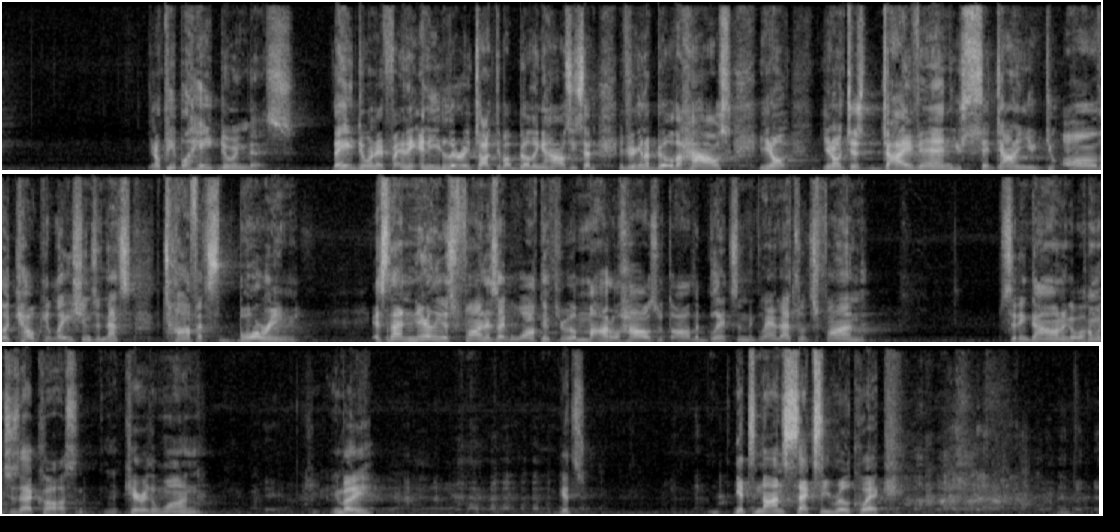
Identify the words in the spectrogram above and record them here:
You know, people hate doing this. They hate doing it. And he, and he literally talked about building a house. He said, if you're going to build a house, you don't, you don't just dive in, you sit down and you do all the calculations. And that's tough, that's boring. It's not nearly as fun as like walking through a model house with all the glitz and the glam. That's what's fun. Sitting down and go, well, how much does that cost? And, and carry the one. Anybody? Gets, gets non sexy real quick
